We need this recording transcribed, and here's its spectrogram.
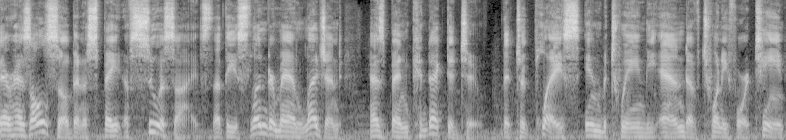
There has also been a spate of suicides that the Slender Man legend has been connected to that took place in between the end of 2014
